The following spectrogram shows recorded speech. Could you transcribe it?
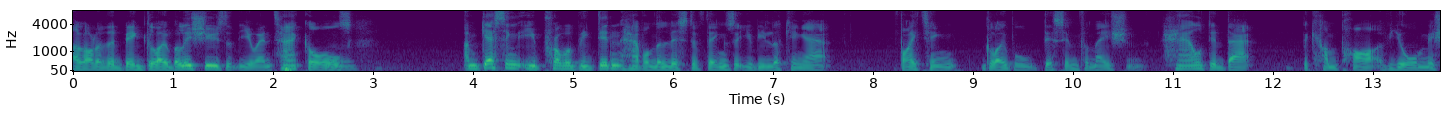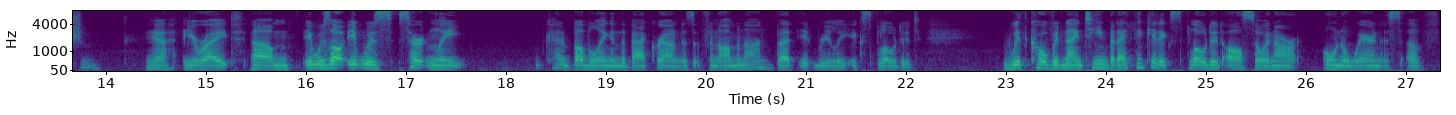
a lot of the big global issues that the UN tackles. Mm. I'm guessing that you probably didn't have on the list of things that you'd be looking at fighting global disinformation. How did that become part of your mission yeah, you're right. Um, it was it was certainly kind of bubbling in the background as a phenomenon, but it really exploded with COVID-19. But I think it exploded also in our own awareness of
